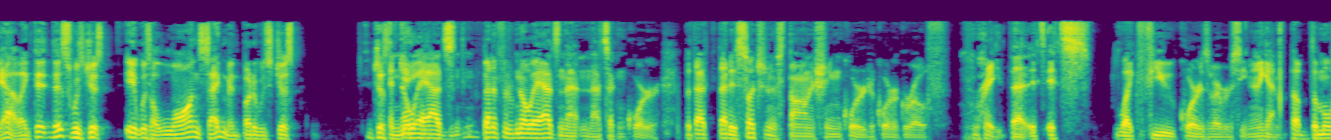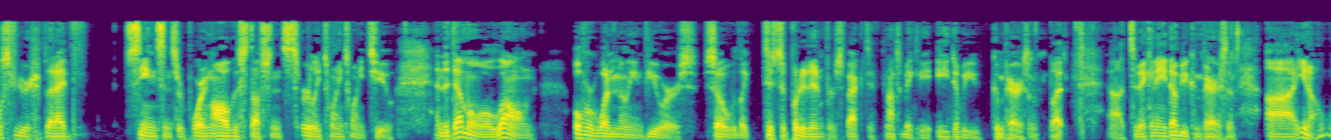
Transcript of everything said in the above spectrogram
yeah, like th- this was just it was a long segment, but it was just just and no game. ads benefit of no ads in that in that second quarter but that that is such an astonishing quarter to quarter growth rate that it's it's like few quarters I've ever seen. And again, the, the most viewership that I've seen since reporting all this stuff since early 2022. And the demo alone, over 1 million viewers. So like just to put it in perspective, not to make an AEW comparison, but uh, to make an AEW comparison, uh, you know,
